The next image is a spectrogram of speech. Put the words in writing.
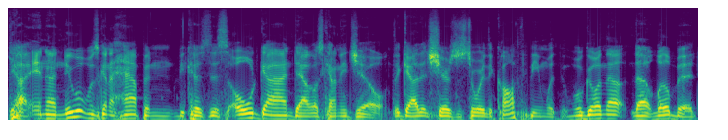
Yeah, and I knew what was going to happen because this old guy in Dallas County Jail, the guy that shares the story of the coffee bean with me, we'll go in that that little bit.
